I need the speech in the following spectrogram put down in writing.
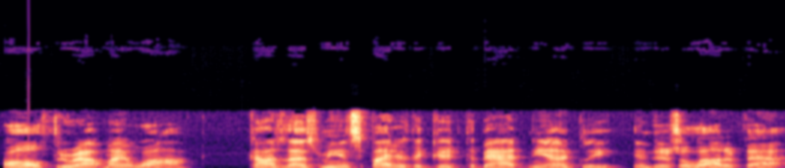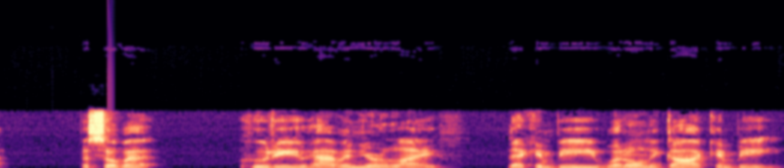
all throughout my walk. God loves me in spite of the good, the bad, and the ugly, and there's a lot of that. So, but who do you have in your life that can be what only God can be?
